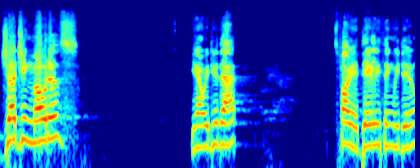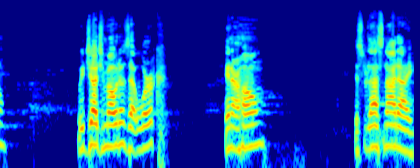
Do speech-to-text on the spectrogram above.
Judging motives. You know, we do that. It's probably a daily thing we do. We judge motives at work, in our home. Just last night, I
